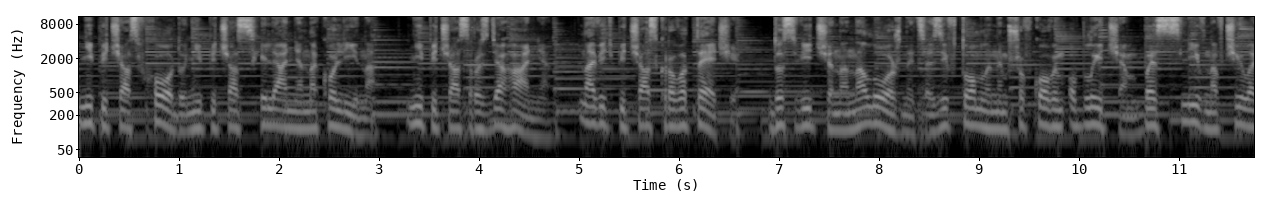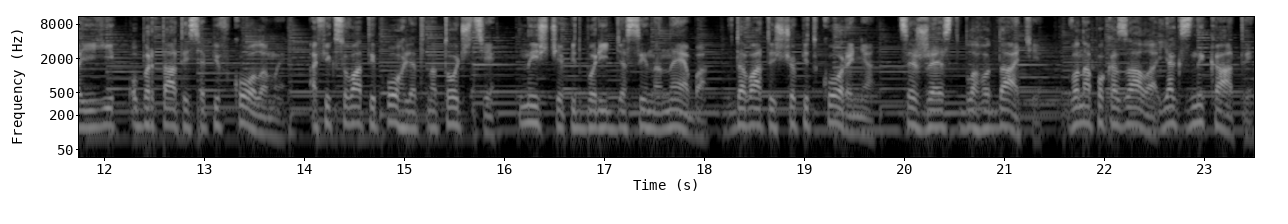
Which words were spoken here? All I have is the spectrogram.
ні під час входу, ні під час схиляння на коліна, ні під час роздягання, навіть під час кровотечі. Досвідчена наложниця зі втомленим шовковим обличчям без слів навчила її обертатися півколами, а фіксувати погляд на точці нижче підборіддя сина неба, вдавати, що підкорення це жест благодаті. Вона показала, як зникати,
